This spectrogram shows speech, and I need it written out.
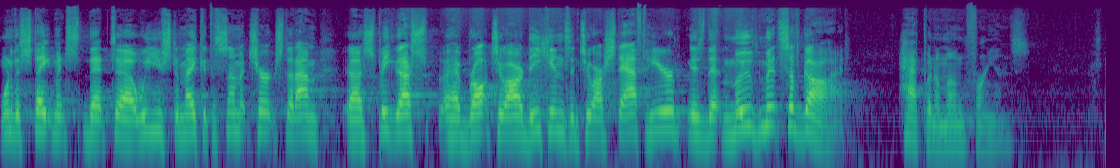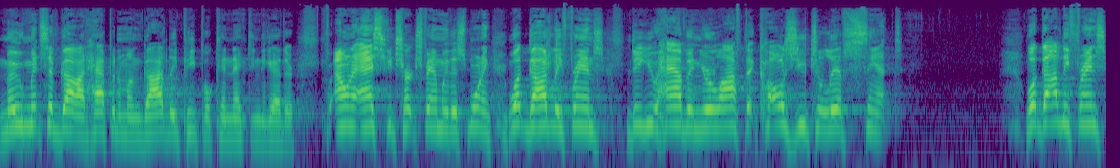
one of the statements that uh, we used to make at the Summit Church that I'm uh, speak that I have brought to our deacons and to our staff here is that movements of God happen among friends. Movements of God happen among godly people connecting together. I want to ask you, church family, this morning, what godly friends do you have in your life that cause you to live sent? What godly friends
